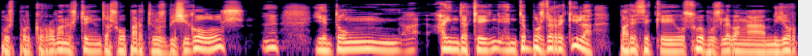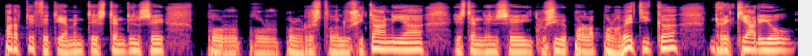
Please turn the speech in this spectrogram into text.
Pois pues porque os romanos teñen da súa parte os visigodos, eh? e entón, aínda que en, en tempos de requila parece que os suevos levan a mellor parte, efectivamente esténdense por, por, por o resto da Lusitania, esténdense inclusive por la, pola Bética, Requiario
